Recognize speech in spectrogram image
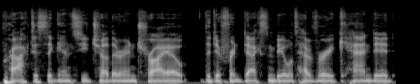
practice against each other and try out the different decks and be able to have very candid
